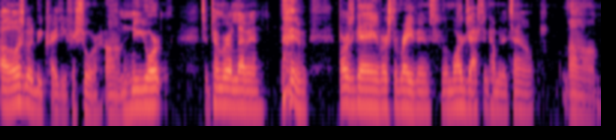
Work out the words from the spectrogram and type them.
Oh, it's going to be crazy for sure. Um, New York, September 11th, first game versus the Ravens. Lamar Jackson coming to town. Um,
